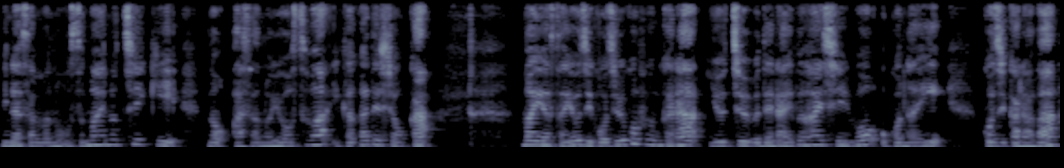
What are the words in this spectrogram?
皆様のお住まいの地域の朝の様子はいかがでしょうか？毎朝4時55分から YouTube でライブ配信を行い5時からは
